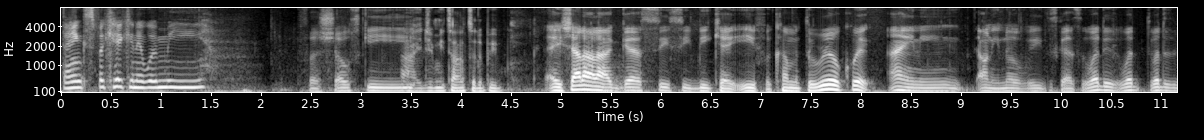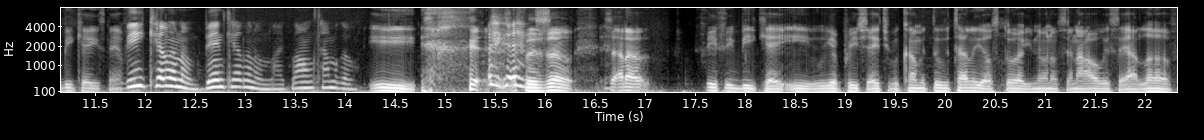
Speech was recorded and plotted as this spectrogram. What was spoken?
Thanks for kicking it with me. For Showski. All right, Jimmy, talk to the people. Hey, shout out our guest CeCe BKE E for coming through real quick. I ain't even I don't even know if we discussed it. What is what what does the BKE stand for? Be killing them, been killing them like long time ago. E. for sure. Shout out CeCe BKE. E. We appreciate you for coming through, telling your story. You know what I'm saying? I always say I love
